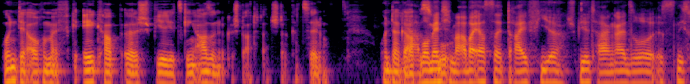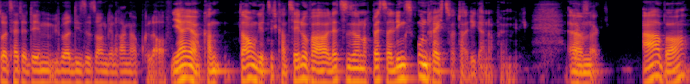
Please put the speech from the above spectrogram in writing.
und der auch im FA Cup-Spiel äh, jetzt gegen Arsenal gestartet hat, statt Cancelo. Und da gab ja, es. Momentchen mal, aber erst seit drei, vier Spieltagen. Also ist es nicht so, als hätte dem über die Saison den Rang abgelaufen. Ja, ja, kann, darum geht es nicht. Cancelo war letzte Saison noch besser Links- und Rechtsverteidiger in der Premier League. Ähm, aber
